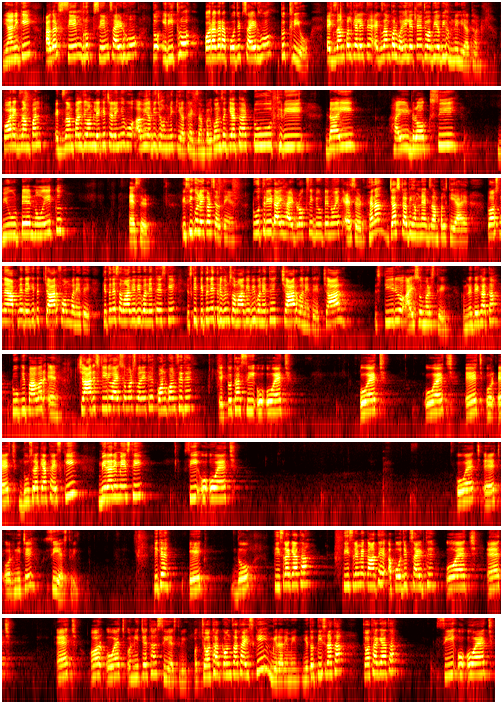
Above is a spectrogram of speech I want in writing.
यानी कि अगर सेम ग्रुप सेम साइड हो तो इरीथ्रो और अगर अपोजिट साइड हो तो थ्री हो एग्ज़ाम्पल क्या लेते हैं? एग्ज़ाम्पल वही लेते हैं जो अभी अभी हमने लिया था. फॉर एग्ज़ाम्पल एग्ज़ाम्पल जो हम लेके चलेंगे, वो अभी अभी जो हमने किया था एग्ज़ाम्पल कौन सा किया था? Two three di hydroxy butanoic acid इसी को लेकर चलते हैं. Two three di hydroxy butanoic acid है ना? जस्ट अभी हमने एग्ज़ाम्पल किया है. तो उसने, आपने देखे थे चार फॉर्म बने थे। कितने समाव्य भी बने थे इसके? इसके कितने त्रिविम समाव्य भी बने थे? चार बने थे। चार स्टीरियो आइसोमर्स थे। हमने देखा था टू की पावर एन चार स्टीरियो आइसोमर्स बने थे। कौन कौन से थे? एक तो था C O O H O H O H H और एच दूसरा क्या था इसकी? मिरर इमेज थी। C O O H O H H और नीचे सी एच थ्री ठीक है? एक, दो, तीसरा क्या था? तीसरे में कहाँ थे? अपोजिट साइड थे। ओ एच एच एच और ओ OH और नीचे था सी एस थ्री और चौथा कौन सा था इसकी? मिरर इमेज ये तो तीसरा था। चौथा क्या था? सी ओ ओ एच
